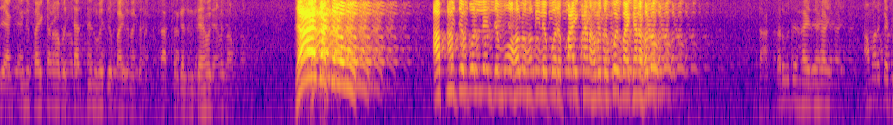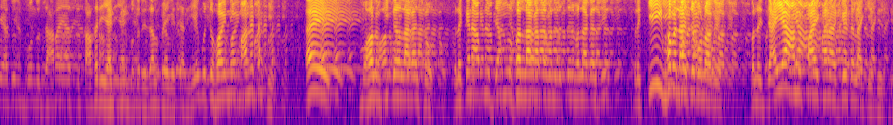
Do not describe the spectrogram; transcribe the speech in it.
যে একদিনে পায়খানা হবে, চার দিন হয়েছে পায়খানা ডাক্তার কাছে দেখা হবে খেলাম ডাক্তার বাবু, আপনি যে বললেন যে মহলম দিলে পরে পায়খানা হবে, তো কই পায়খানা হলো? ডাক্তার বলছে হাই রে হাই কাছে যারাই আসলো, তাদেরই একদিন মতো রেজাল্ট পেয়ে গেছে। আর এ বলছে হয়নি, মানেটা কি? এই কি করে লাগাইছো? বলে, কেন আপনি যেমন লাগাতে বলে লাগাইছি? বলে লাগাইছো বলো আগে? বলে, যাইয়া আমি পায়খানা গেটে লাগিয়ে দিয়েছি।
